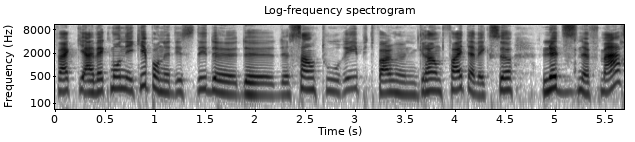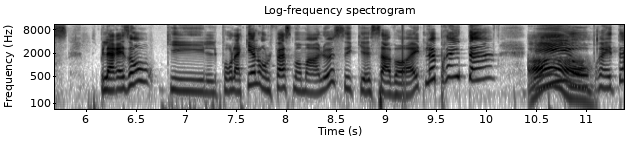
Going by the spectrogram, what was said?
Fait qu'avec mon équipe, on a décidé de, de- de s'entourer puis de faire une grande fête avec ça le 19 mars. Puis la raison qui pour laquelle on le fait à ce moment-là, c'est que ça va être le printemps. Et Ah! au printemps,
